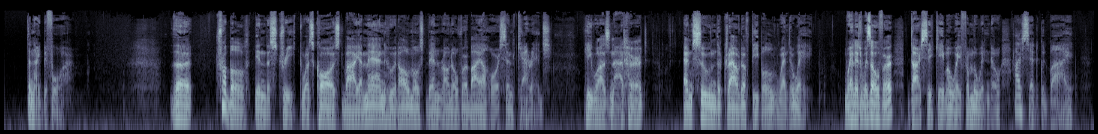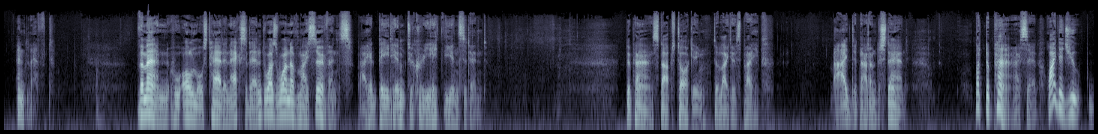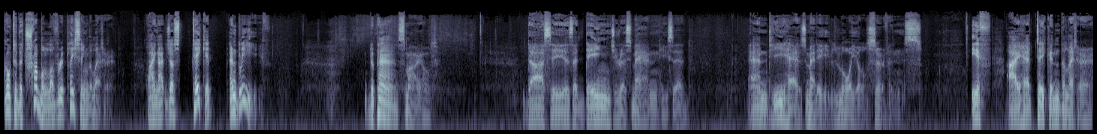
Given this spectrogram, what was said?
the night before. The trouble in the street was caused by a man who had almost been run over by a horse and carriage. He was not hurt, and soon the crowd of people went away. When it was over, Darcy came away from the window. I said good-bye and left. The man who almost had an accident was one of my servants. I had paid him to create the incident. Dupin stopped talking to light his pipe. I did not understand. But, Dupin, I said, why did you go to the trouble of replacing the letter? Why not just take it and leave? Dupin smiled. Darcy is a dangerous man, he said, and he has many loyal servants. If I had taken the letter,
